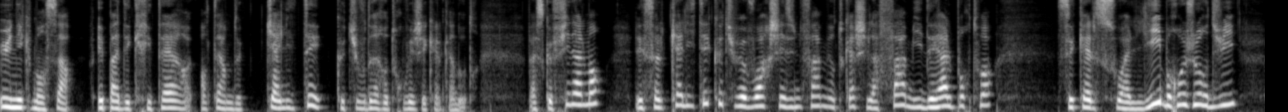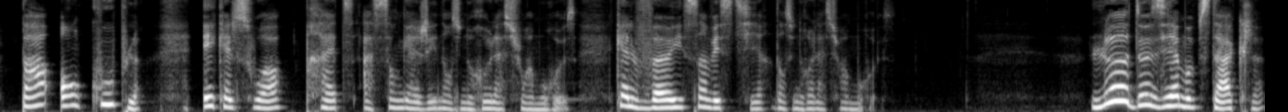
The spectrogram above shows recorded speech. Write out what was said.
Uniquement ça, et pas des critères en termes de qualité que tu voudrais retrouver chez quelqu'un d'autre. Parce que finalement, les seules qualités que tu veux voir chez une femme, et en tout cas chez la femme idéale pour toi, c'est qu'elle soit libre aujourd'hui, pas en couple et qu'elle soit prête à s'engager dans une relation amoureuse, qu'elle veuille s'investir dans une relation amoureuse. Le deuxième obstacle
